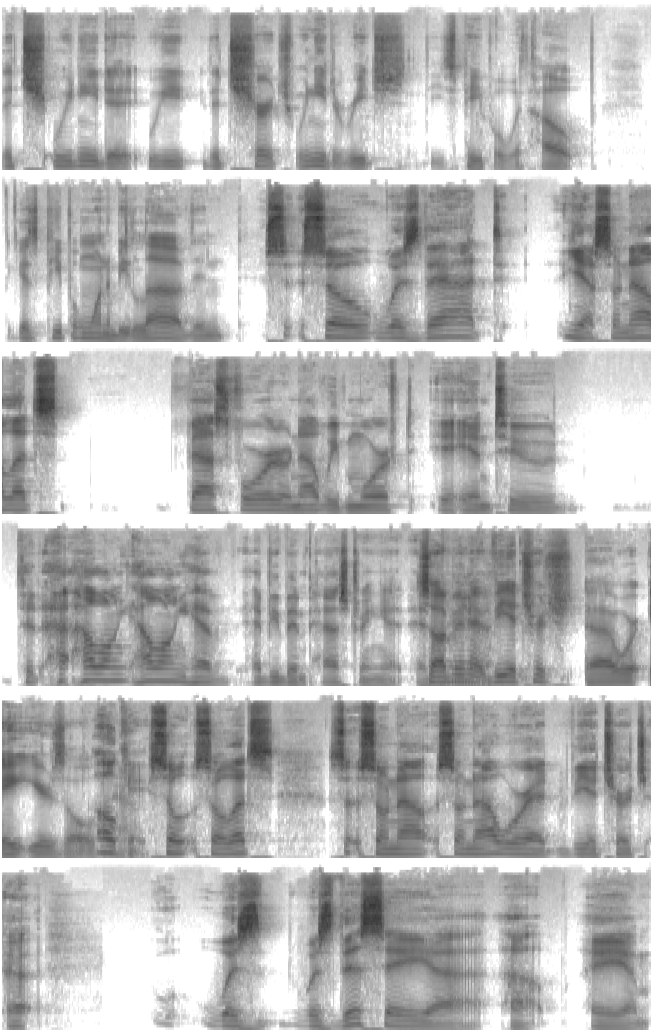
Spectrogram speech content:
that ch- we need to we the church we need to reach these people with hope because people want to be loved. And so, so was that yeah? So now let's fast forward, or now we've morphed into to, how long? How long have have you been pastoring it? So I've been at Via Church. Uh, we're eight years old. Okay, now. so so let's so so now so now we're at Via Church. Uh, was was this a uh, uh a, um,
